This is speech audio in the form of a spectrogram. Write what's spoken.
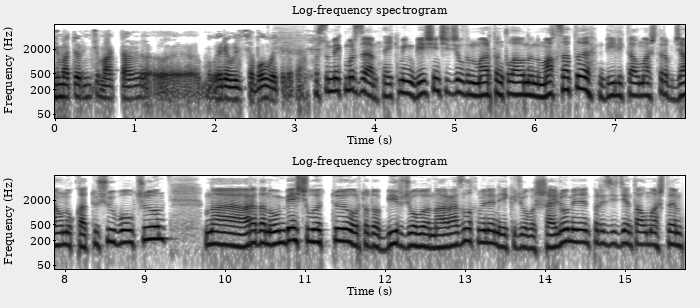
жыйырма төртүнчү марттагы э, бул революция болбойт эле да. Турсунбек мырза эки миң бешинчи жылдын март ыңкылабынын максаты бийликти алмаштырып жаңынукка түшүү болчу. Мына арадан он беш жыл өттү ортодо бир жолу нааразылык менен эки жолу шайлоо менен президент алмашты.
